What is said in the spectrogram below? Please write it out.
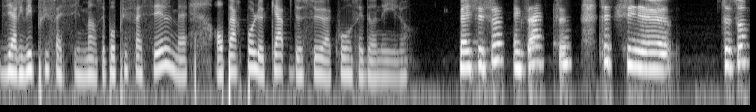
d'y arriver plus facilement. C'est pas plus facile, mais on perd pas le cap de ce à quoi on s'est donné. Là. Ben, c'est ça, exact. Tu sais, euh, c'est ça.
